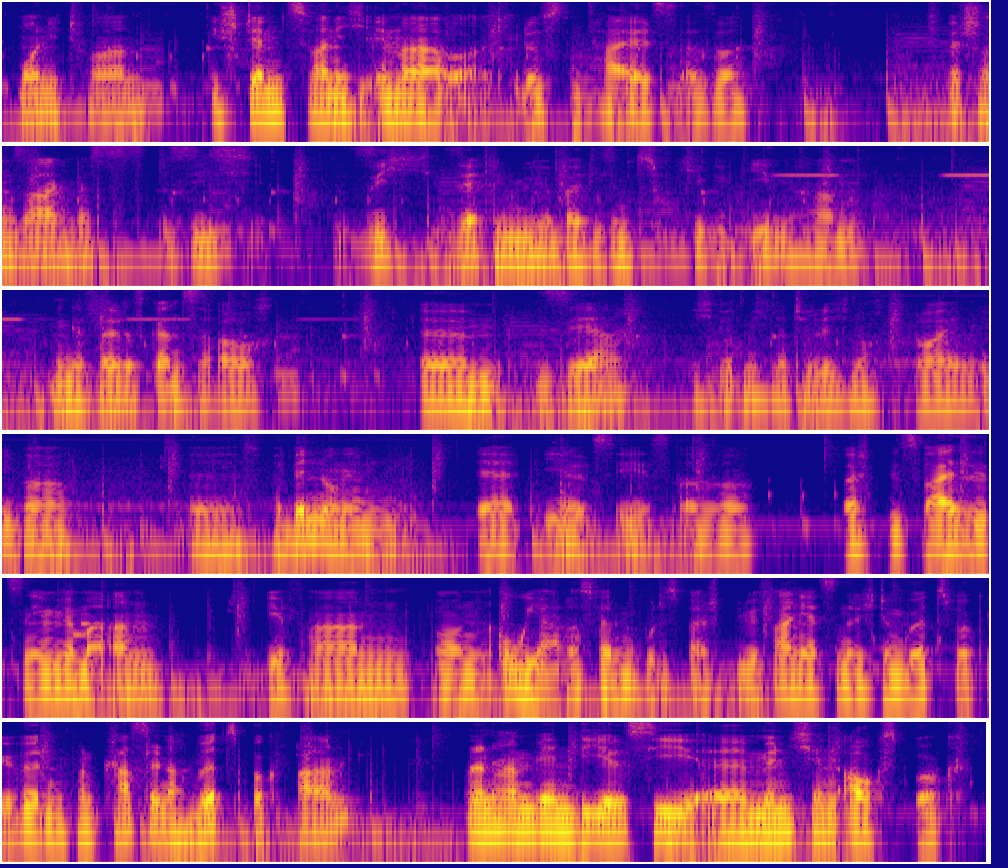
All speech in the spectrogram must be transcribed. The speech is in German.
Monitoren. Die stimmen zwar nicht immer, aber größtenteils, also ich würde schon sagen, dass sie sich sehr viel Mühe bei diesem Zug hier gegeben haben. Mir gefällt das Ganze auch ähm, sehr. Ich würde mich natürlich noch freuen über äh, Verbindungen der DLCs, also Beispielsweise, jetzt nehmen wir mal an, wir fahren von, oh ja, das wäre ein gutes Beispiel. Wir fahren jetzt in Richtung Würzburg. Wir würden von Kassel nach Würzburg fahren. Und dann haben wir ein DLC äh, München-Augsburg.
